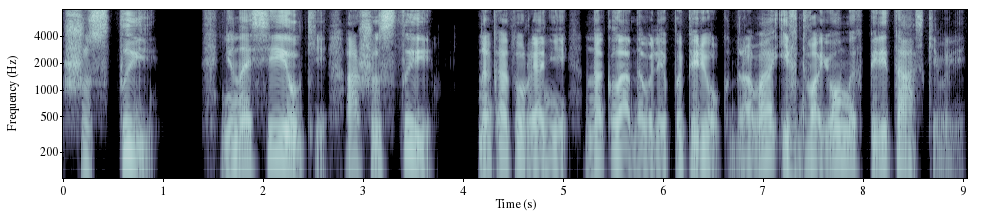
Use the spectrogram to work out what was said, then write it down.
шесты, не носилки, а шесты, на которые они накладывали поперек дрова и вдвоем их перетаскивали.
